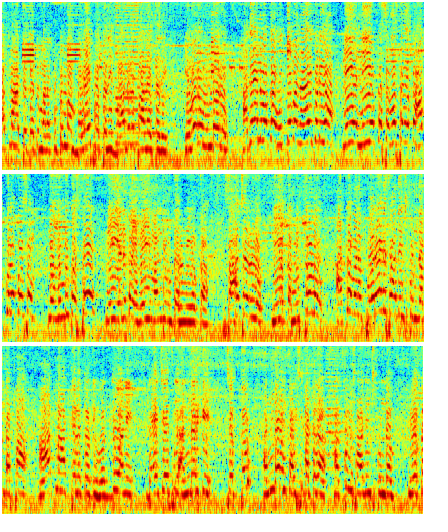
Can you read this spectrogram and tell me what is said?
ఆత్మహత్యతోటి మన కుటుంబం బలైపోతుంది బాధల పాలవుతుంది ఎవరు ఉండరు. అదే నువ్వు ఒక ఉద్యమ నాయకుడిగా నీ నీ యొక్క సంస్థ యొక్క హక్కుల కోసం నువ్వు ముందుకొస్తా నీ వెయ్యి మంది ఉంటారు నీ యొక్క సహచరులు నీ యొక్క మిత్రులు. అట్లా మనం పోరాడి సాధించుకుందాం తప్ప ఆత్మహత్యలతోటి వద్దు అని దయచేసి అందరికీ చెప్తూ అందరం కలిసికట్టుగా హక్కులు సాధించుకుందాం. మీ యొక్క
